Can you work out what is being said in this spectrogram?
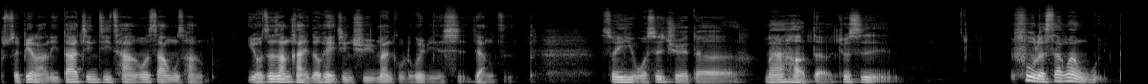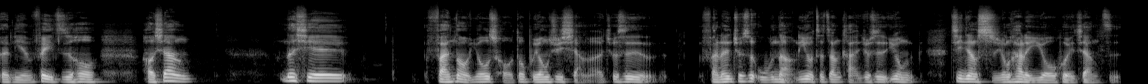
随便啦，你搭经济舱或商务舱，有这张卡你都可以进去曼谷的贵宾室这样子，所以我是觉得蛮好的，就是。付了三万五的年费之后，好像那些烦恼忧愁都不用去想了，就是反正就是无脑。你有这张卡，就是用尽量使用它的优惠，这样子。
